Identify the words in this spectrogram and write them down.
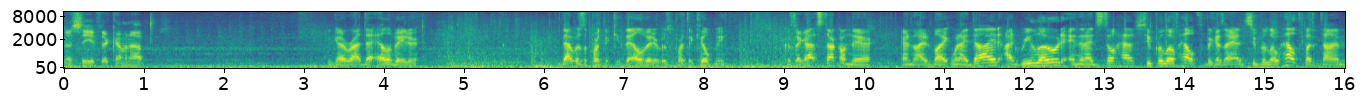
Let's see if they're coming up. You gotta ride that elevator. That was the part that the elevator was the part that killed me, because I got stuck on there, and I'd like when I died, I'd reload, and then I'd still have super low health because I had super low health by the time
